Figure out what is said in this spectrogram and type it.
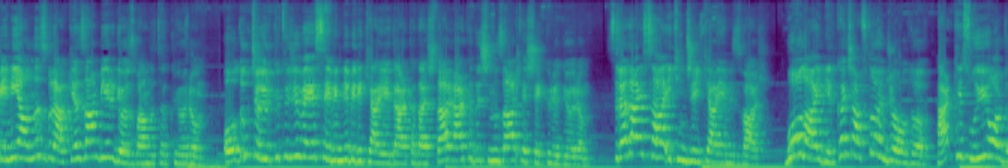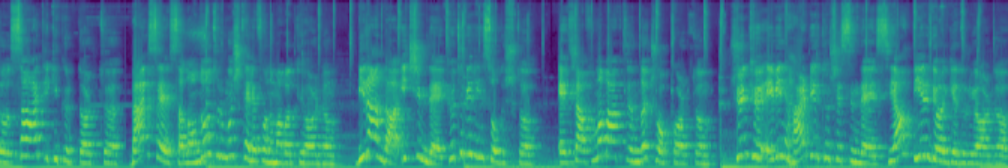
beni yalnız bırak yazan bir göz bandı takıyorum. Oldukça ürkütücü ve sevimli bir hikayeydi arkadaşlar. Arkadaşınıza teşekkür ediyorum. Sıradaysa ikinci hikayemiz var. Bu olay birkaç hafta önce oldu. Herkes uyuyordu. Saat 2.44'tü. Bense salonda oturmuş telefonuma bakıyordum. Bir anda içimde kötü bir his oluştu. Etrafıma baktığımda çok korktum. Çünkü evin her bir köşesinde siyah bir gölge duruyordu.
